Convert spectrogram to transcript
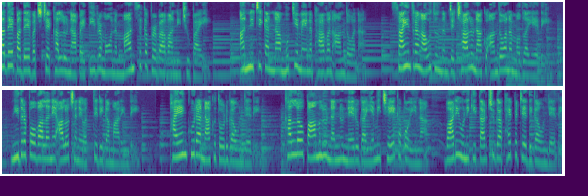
పదే పదే వచ్చే కళ్ళు నాపై తీవ్రమైన మానసిక ప్రభావాన్ని చూపాయి. అన్నిటికన్నా ముఖ్యమైన భావన ఆందోళన. సాయంత్రం అవుతుందంటే చాలు నాకు ఆందోళన మొదలయ్యేది. నిద్రపోవాలనే ఆలోచనే ఒత్తిడిగా మారింది. భయం కూడా నాకు తోడుగా ఉండేది. కల్లో పాములు నన్ను నేరుగా ఏమీ చేయకపోయినా వారి ఉనికి తరచుగా భయపెట్టేదిగా ఉండేది.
